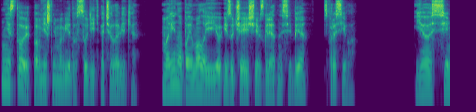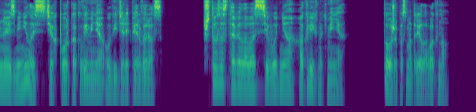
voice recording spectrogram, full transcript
Не стоит по внешнему виду судить о человеке. Марина поймала ее изучающий взгляд на себе, спросила. «Я сильно изменилась с тех пор, как вы меня увидели первый раз? Что заставило вас сегодня окликнуть меня?» Тоже посмотрела в окно.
